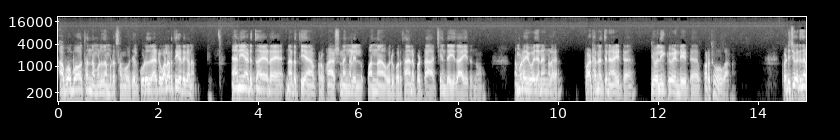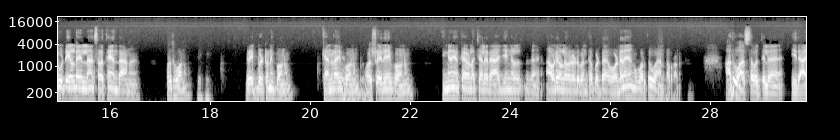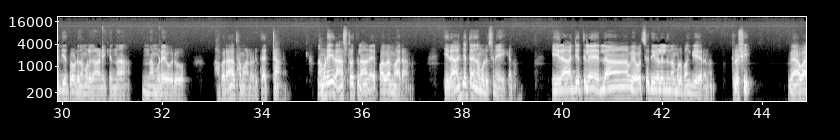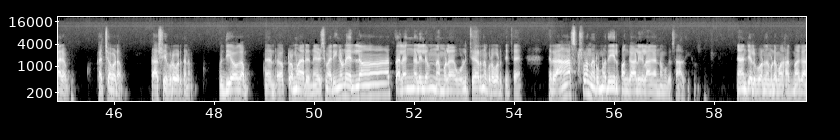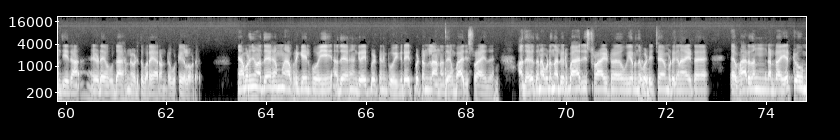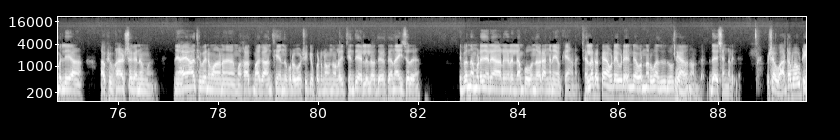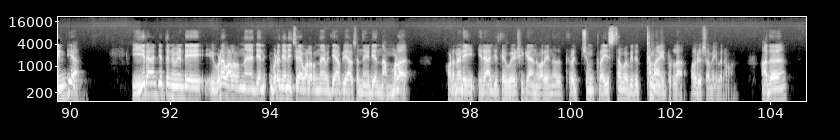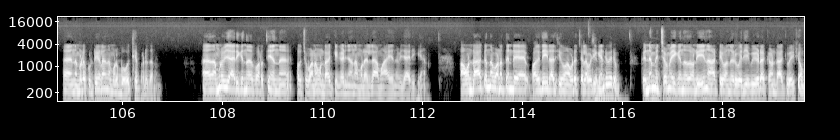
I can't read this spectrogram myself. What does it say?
അവബോധം നമ്മൾ നമ്മുടെ സമൂഹത്തിൽ കൂടുതലായിട്ട് വളർത്തിയെടുക്കണം. ഞാൻ ഈ അടുത്തയിടെ നടത്തിയ പ്രഭാഷണങ്ങളിൽ വന്ന ഒരു പ്രധാനപ്പെട്ട ചിന്ത ഇതായിരുന്നു. നമ്മുടെ യുവജനങ്ങൾ പഠനത്തിനായിട്ട് ജോലിക്ക് വേണ്ടിയിട്ട് പുറത്തു പോവുകയാണ്. പഠിച്ചു വരുന്ന കുട്ടികളുടെ എല്ലാം ശ്രദ്ധ എന്താണ്? പുറത്തു പോകണം. ഗ്രേറ്റ് ബ്രിട്ടനിൽ പോകണം കാനഡയിൽ പോകണം ഓസ്ട്രേലിയയിൽ പോകണം. ഇങ്ങനെയൊക്കെയുള്ള ചില രാജ്യങ്ങൾ അവിടെയുള്ളവരോട് ബന്ധപ്പെട്ട് ഉടനെ അങ്ങ് പുറത്തു പോകാനുള്ള പറയണം അത് വാസ്തവത്തിൽ ഈ രാജ്യത്തോട് നമ്മൾ കാണിക്കുന്ന നമ്മുടെ ഒരു അപരാധമാണ് ഒരു തെറ്റാണ്. നമ്മുടെ ഈ രാഷ്ട്രത്തിലാണ് പവന്മാരാണ് ഈ രാജ്യത്തെ നമ്മൾ സ്നേഹിക്കണം. ഈ രാജ്യത്തിലെ എല്ലാ വ്യവസ്ഥിതികളിലും നമ്മൾ പങ്കുചേരണം. കൃഷി വ്യാപാരം കച്ചവടം രാഷ്ട്രീയ പ്രവർത്തനം ഉദ്യോഗം ഡോക്ടർമാർ നേഴ്സുമാർ ഇങ്ങനെയുള്ള എല്ലാ തലങ്ങളിലും നമ്മൾ ഉൾച്ചേർന്ന് പ്രവർത്തിച്ച് രാഷ്ട്ര നിർമ്മിതിയിൽ പങ്കാളികളാകാൻ നമുക്ക് സാധിക്കും. ഞാൻ ചിലപ്പോൾ നമ്മുടെ മഹാത്മാഗാന്ധിയുടെ ഉദാഹരണം എടുത്ത് പറയാറുണ്ട് കുട്ടികളോട്. ഞാൻ പറഞ്ഞു അദ്ദേഹം ആഫ്രിക്കയിൽ പോയി അദ്ദേഹം ഗ്രേറ്റ് ബ്രിട്ടനിൽ പോയി. ഗ്രേറ്റ് ബ്രിട്ടനിലാണ് അദ്ദേഹം ബാരിസ്റ്റർ ആയത് അദ്ദേഹത്തിന് അവിടെ നല്ലൊരു ബാരിസ്റ്റർ ആയിട്ട് ഉയർന്ന്. പഠിച്ച മിടുകനായിട്ട് ഭാരതം കണ്ട ഏറ്റവും വലിയ അഭിഭാഷകനും ന്യായാധിപനുമാണ് മഹാത്മാഗാന്ധി എന്ന് പ്രഘോഷിക്കപ്പെടണമെന്നുള്ള ചിന്തയല്ലല്ലോ അദ്ദേഹത്തെ നയിച്ചത്. ഇപ്പം നമ്മുടെ ചില ആളുകളെല്ലാം പോകുന്നവർ അങ്ങനെയൊക്കെയാണ് ചിലരൊക്കെ അവിടെ ഇവിടെയും ഗവർണറും അതും ഇതുമൊക്കെ ഒക്കെ ആകുന്നുണ്ട് ദേശങ്ങളിൽ. പക്ഷെ വാട്ട് അബൌട്ട് ഇന്ത്യ ഈ രാജ്യത്തിന് വേണ്ടി ഇവിടെ വളർന്ന് ജന ഇവിടെ ജനിച്ച് വളർന്ന് വിദ്യാഭ്യാസം നേടിയ നമ്മൾ ഉടനടി ഈ രാജ്യത്തെ ഉപേക്ഷിക്കുക എന്ന് പറയുന്നത് തികച്ചും ക്രൈസ്തവ വിരുദ്ധമായിട്ടുള്ള ഒരു സമീപനമാണ്. അത് നമ്മുടെ കുട്ടികളെ നമ്മൾ ബോധ്യപ്പെടുത്തണം. നമ്മൾ വിചാരിക്കുന്നത് പുറത്ത് ചെന്ന് കുറച്ച് പണം ഉണ്ടാക്കി കഴിഞ്ഞാൽ നമ്മളെല്ലാം ആയെന്ന് വിചാരിക്കുകയാണ്. ആ ഉണ്ടാക്കുന്ന പണത്തിന്റെ പകുതിയിലധികം അവിടെ ചെലവഴിക്കേണ്ടി വരും. പിന്നെ മിച്ചം വയ്ക്കുന്നത് കൊണ്ട് ഈ നാട്ടിൽ വന്നൊരു വലിയ വീടൊക്കെ ഉണ്ടാക്കി വയ്ക്കും.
